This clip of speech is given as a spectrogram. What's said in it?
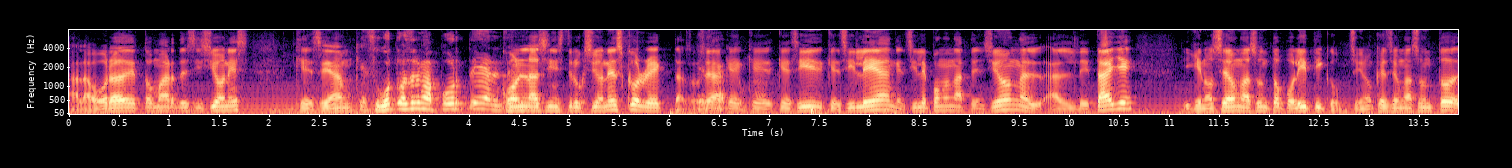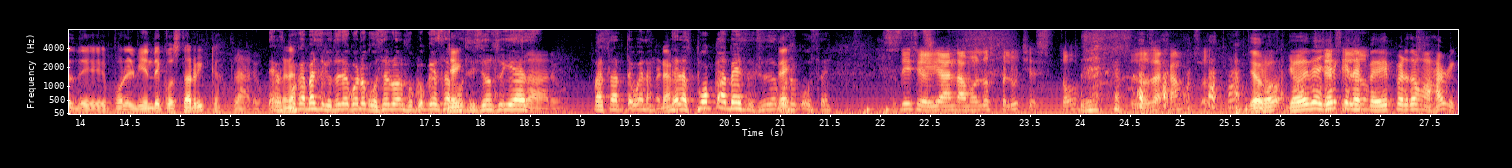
a la hora de tomar decisiones que sean que su voto va a ser un aporte al, con las instrucciones correctas, o sea que, que, que, sí que sí lean, que sí le pongan atención al, al detalle y que no sea un asunto político, sino que sea un asunto de, por el bien de Costa Rica. Claro. De las pocas veces que estoy de acuerdo con usted, Rodolfo, creo que esa posición suya es bastante buena. De las pocas veces que estoy de acuerdo con usted. Sí, sí, hoy andamos los peluches, todos los sacamos. Yo, yo, desde ayer que le pedí perdón a Harry.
